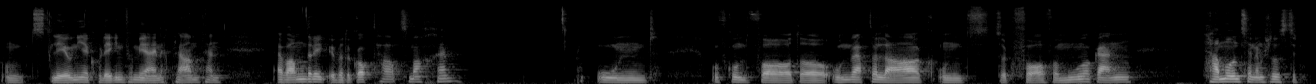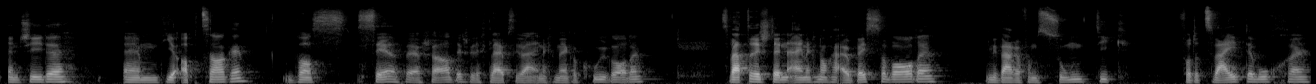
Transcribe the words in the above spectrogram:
und Leonie, eine Kollegin von mir, eigentlich geplant haben, eine Wanderung über den Gotthard zu machen. Und aufgrund von der Unwetterlage und der Gefahr von Murgang haben wir uns dann am Schluss entschieden, ähm, die abzusagen was sehr, sehr schade ist, weil ich glaube, sie wäre eigentlich mega cool geworden. Das Wetter ist dann eigentlich nachher auch besser geworden. Wir wären vom Sonntag von der zweiten Woche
